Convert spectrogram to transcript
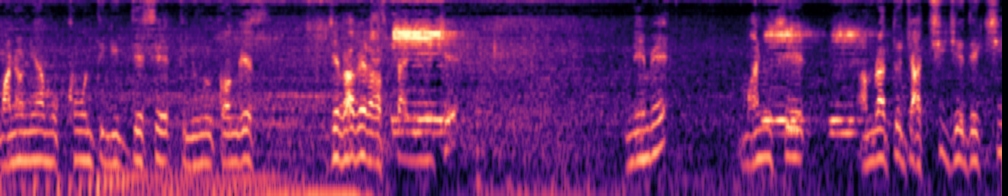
মাননীয় মুখ্যমন্ত্রী নির্দেশে তৃণমূল কংগ্রেস যেভাবে রাস্তায় নেমেছে, নেমে মানুষের, আমরা তো যাচ্ছি, যে দেখছি,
